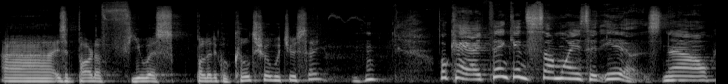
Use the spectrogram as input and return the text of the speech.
Uh, is it part of US political culture, would you say? Mm-hmm. Okay, I think in some ways it is. Now,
